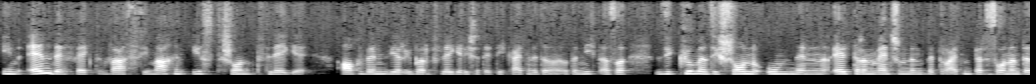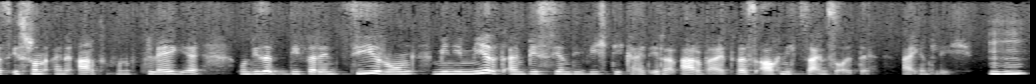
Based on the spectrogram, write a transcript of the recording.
im Endeffekt, was sie machen, ist schon Pflege. Auch wenn wir über pflegerische Tätigkeiten reden oder nicht. Also sie kümmern sich schon um den älteren Menschen, den betreuten Personen. Das ist schon eine Art von Pflege. Und diese Differenzierung minimiert ein bisschen die Wichtigkeit ihrer Arbeit, was auch nicht sein sollte, eigentlich. Mhm.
